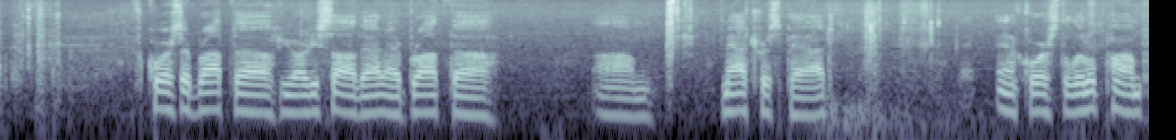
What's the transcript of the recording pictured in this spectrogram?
Of course I brought the, you already saw that, I brought the um, mattress pad and of course the little pump.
